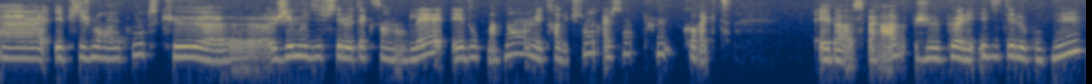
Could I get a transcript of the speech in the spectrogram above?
Et puis je me rends compte que j'ai modifié le texte en anglais, et donc maintenant mes traductions, elles sont plus correctes. Et ben c'est pas grave, je peux aller éditer le contenu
